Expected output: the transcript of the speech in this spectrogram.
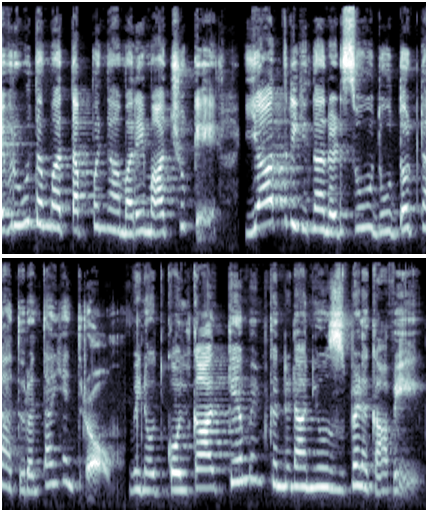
ಇವರು ತಮ್ಮ ತಪ್ಪನ್ನ ಮರೆಮಾಚೋಕೆ ಯಾತ್ರೆಯನ್ನ ನಡೆಸುವುದು ದೊಡ್ಡ ದುರಂತ ಎಂದರು. Vinod Kolkar, KMM Kannada news, Belagavi.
